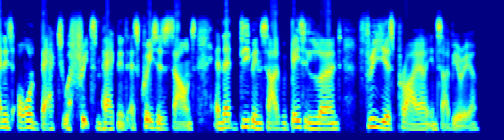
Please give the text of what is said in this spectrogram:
And it's all back to a fridge magnet, as crazy as it sounds. And that deep inside, we basically learned three years prior in Siberia.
